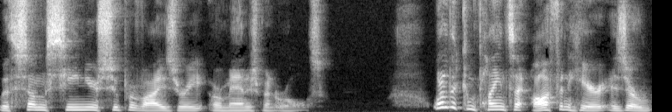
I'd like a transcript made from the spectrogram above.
with some senior supervisory or management roles. One of the complaints I often hear is there are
